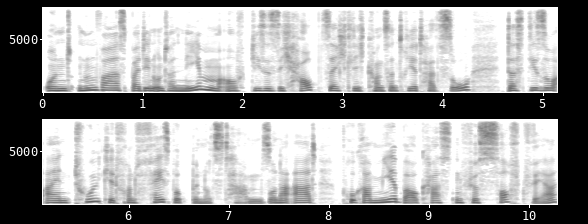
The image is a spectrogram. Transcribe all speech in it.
Und nun war es bei den Unternehmen, auf die sie sich hauptsächlich konzentriert hat, so, dass die so ein Toolkit von Facebook benutzt haben, so eine Art Programmierbaukasten für Software,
